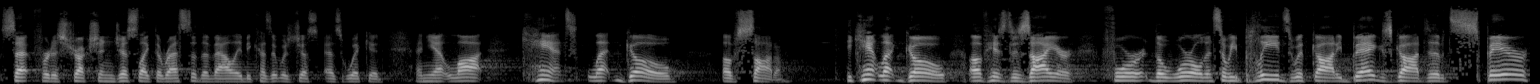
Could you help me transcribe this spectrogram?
set for destruction just like the rest of the valley because it was just as wicked. And yet Lot can't let go of Sodom. He can't let go of his desire for the world. And so he pleads with God. He begs God to spare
